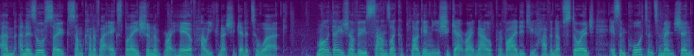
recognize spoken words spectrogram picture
Um, and there's also some kind of like explanation right here of how you can actually get it to work. While Deja Vu sounds like a plugin you should get right now provided you have enough storage, it's important to mention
